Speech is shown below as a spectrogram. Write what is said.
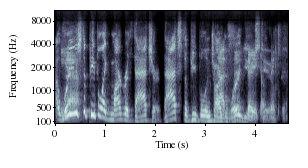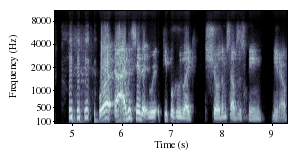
Uh, We're used to people like Margaret Thatcher. That's the people in charge That's we're it. Used to. Thank you. well, I would say that people who like show themselves as being, you know,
